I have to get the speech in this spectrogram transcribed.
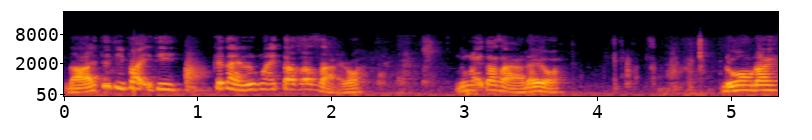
Đấy, thế thì vậy thì cái này lúc nãy ta đã giải rồi. Lúc nãy ta giải ở đây rồi. Đúng không đây?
